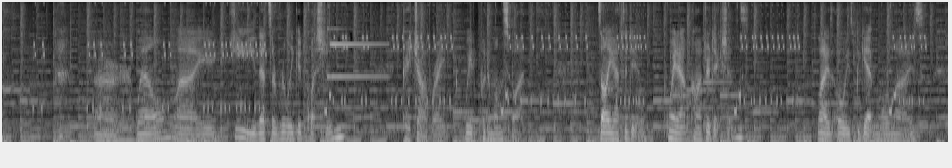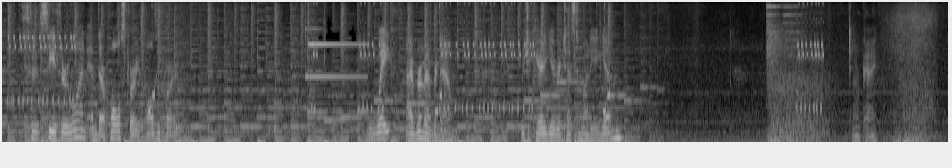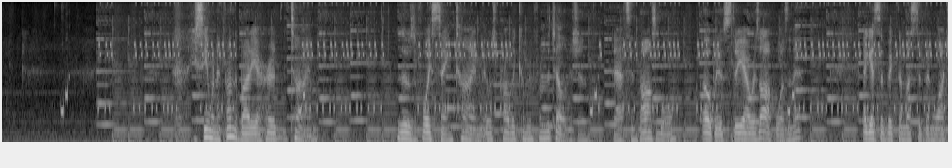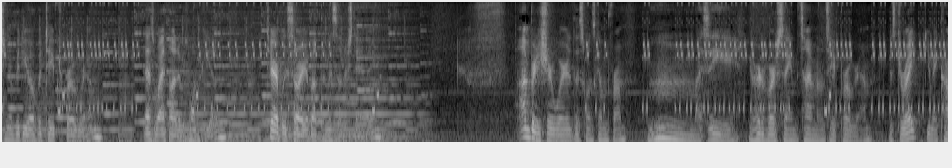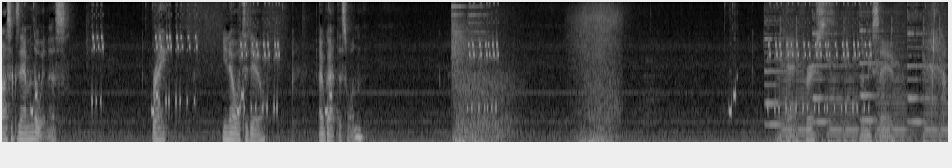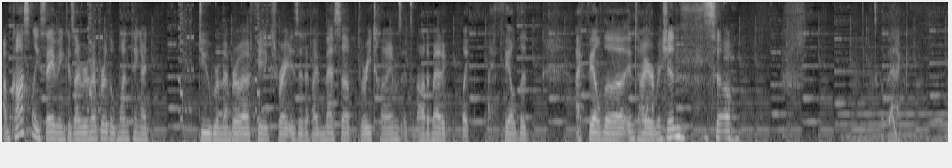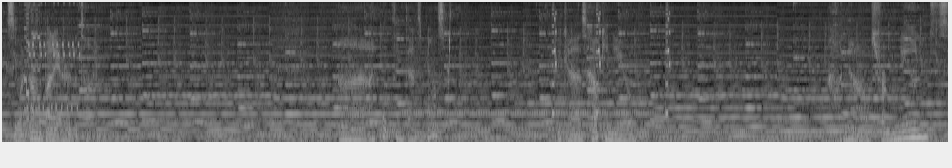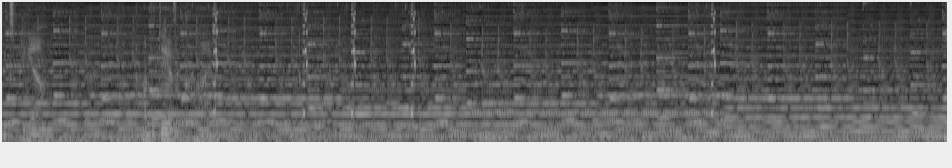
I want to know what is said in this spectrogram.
Er, well, I. Gee, that's a really good question. Great job, right? Way to put him on the spot. It's all you have to do. Point out contradictions. Lies always beget more lies. See through one, and their whole story falls apart. Wait, I remember now. Would you care to give your testimony again? See, when I found the body, I heard the time. There was a voice saying time. It was probably coming from the television. That's impossible. Oh, but it was three hours off, wasn't it? I guess the victim must have been watching a video of a taped program. That's why I thought it was 1 p.m. Terribly sorry about the misunderstanding. I'm pretty sure where this one's coming from. Mmm, I see. You heard of her saying the time on the tape program. Mr. Wright, you may cross-examine the witness. Right. You know what to do. I've got this one. Okay, first, let me save. I'm constantly saving because I remember the one thing I do remember about Phoenix Wright is that if I mess up three times, it's an automatic, like, I fail the, I fail the entire mission, so... Let's go back. See, when I found the body, I heard the time. Uh, don't think that's possible. Because how can you... Oh, no, it's from noon to 6 p.m. on the day of the crime.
